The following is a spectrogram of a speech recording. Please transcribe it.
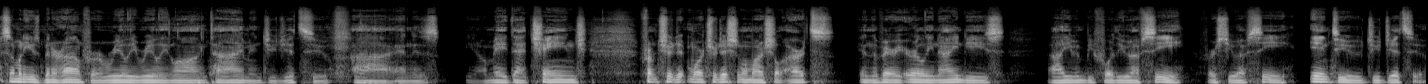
somebody who's been around for a really, really long time in jujitsu uh, and you know made that change from tradi- more traditional martial arts in the very early '90s, uh, even before the UFC, first UFC, into jujitsu.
